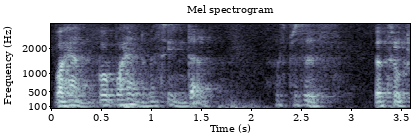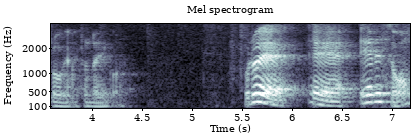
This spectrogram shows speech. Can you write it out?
vad händer, vad, vad händer med synden? Alltså precis jag tror frågan från dig var. Och då är, är, är det så.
